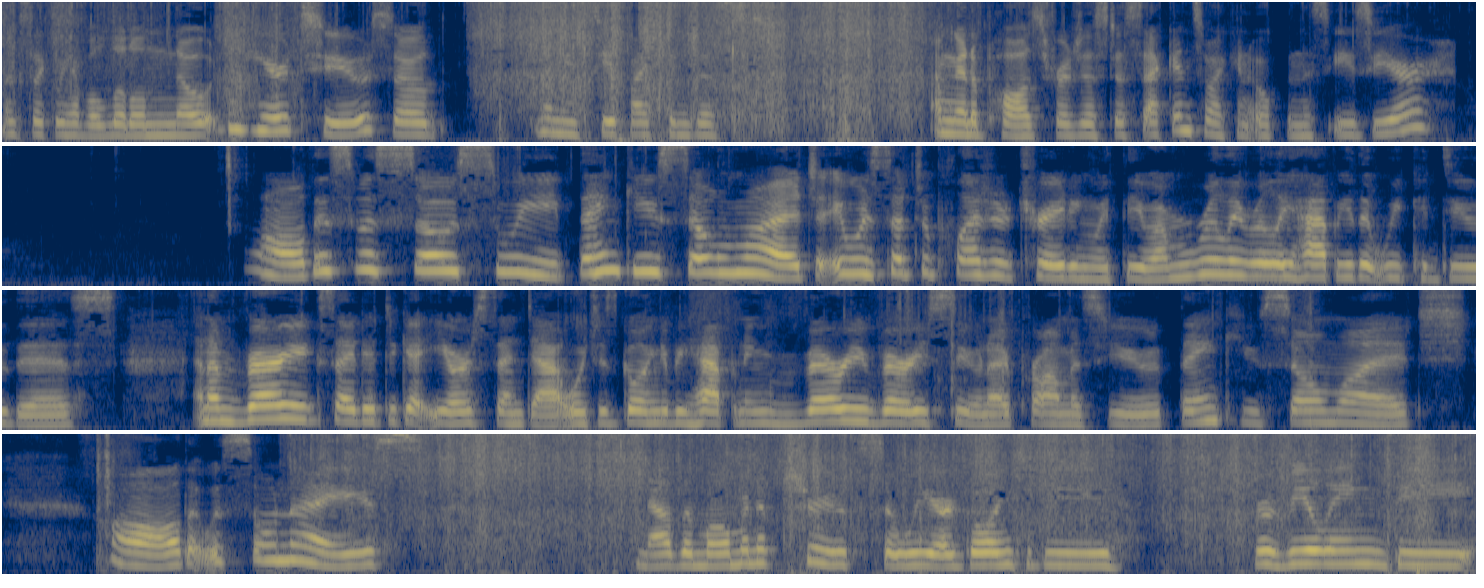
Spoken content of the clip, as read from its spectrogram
Looks like we have a little note in here too. So let me see if I can just, I'm gonna pause for just a second so I can open this easier. Oh, this was so sweet. Thank you so much. It was such a pleasure trading with you. I'm really, really happy that we could do this. And I'm very excited to get yours sent out, which is going to be happening very, very soon, I promise you. Thank you so much. Oh, that was so nice. Now the moment of truth. So we are going to be revealing the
